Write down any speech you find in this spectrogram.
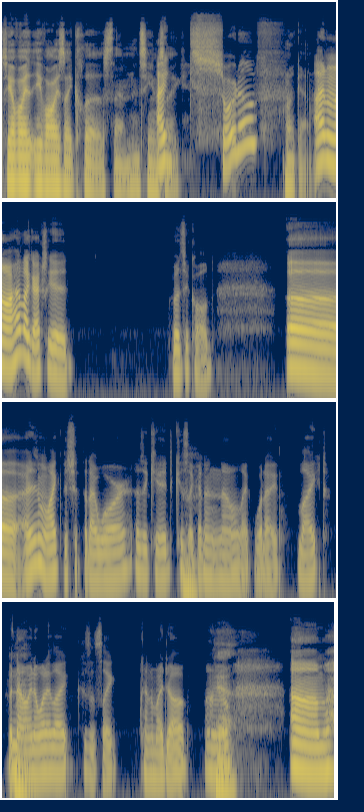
So you've always you've always liked clothes. Then it seems I like sort of. okay. I don't know. I had like actually a what's it called? Uh, I didn't like the shit that I wore as a kid because like I didn't know like what I liked, but now Mm. Right. I know what I like because it's like kind of my job. I don't Yeah. know. Um,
